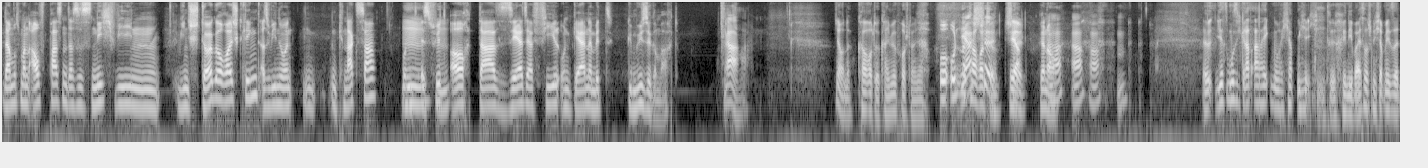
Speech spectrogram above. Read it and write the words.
Da muss man aufpassen, dass es nicht wie ein, wie ein Störgeräusch klingt, also wie nur ein, ein Knackser. Und Mhm, es wird mhm. auch da sehr, sehr viel und gerne mit Gemüse gemacht. Ah, Ja, eine Karotte, kann ich mir vorstellen, ja. Oh, und eine Ja, Karotte. schön, Ja, schön. genau. aha, aha. Hm. Äh, Jetzt muss ich gerade anhaken, ich habe mich, ich, René weiß das schon, ich habe mir seit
